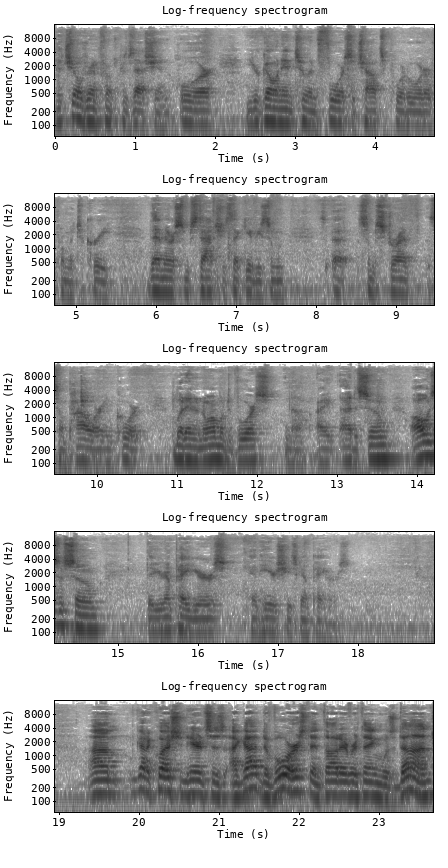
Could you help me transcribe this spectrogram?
the children from possession or you're going in to enforce a child support order from a decree then there are some statutes that give you some uh, some strength some power in court but in a normal divorce no I, i'd assume always assume that you're going to pay yours and he or she's going to pay hers Um, got a question here. It says, I got divorced and thought everything was done,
